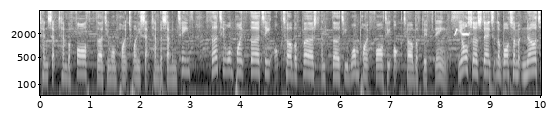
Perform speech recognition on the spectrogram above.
31.10 September 4th, 31.20 September 17th, 31.30 October 1st, and 31.40 October 15th. He also states at the bottom, note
